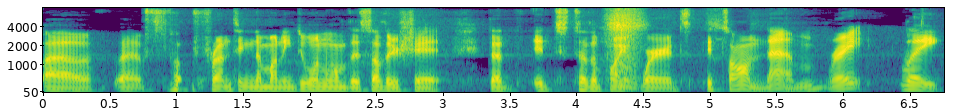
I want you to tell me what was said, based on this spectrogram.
uh, uh, f- fronting the money, doing all this other shit. That it's to the point where it's it's on them, right? Like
